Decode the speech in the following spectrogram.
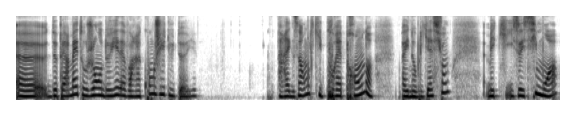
de permettre aux gens endeuillés d'avoir un congé du deuil par exemple, qu'ils pourraient prendre, pas une obligation, mais qu'ils aient six mois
